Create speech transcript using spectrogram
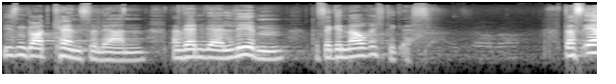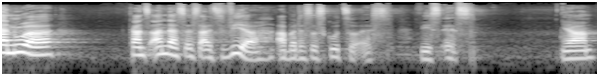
diesen Gott kennenzulernen, dann werden wir erleben, dass er genau richtig ist. Dass er nur ganz anders ist als wir, aber dass es gut so ist, wie es ist. Ja.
